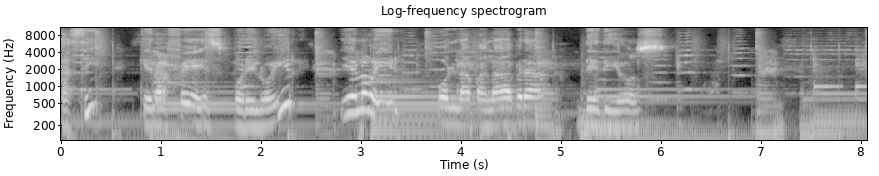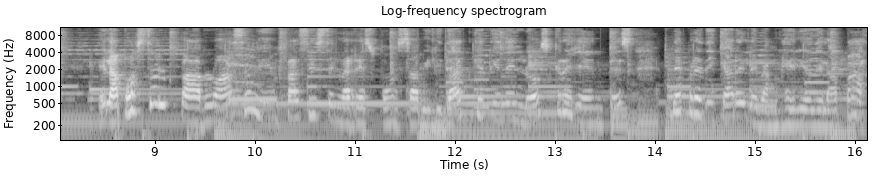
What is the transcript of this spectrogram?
Así que la fe es por el oír y el oír por la palabra de Dios. El apóstol Pablo hace énfasis en la responsabilidad que tienen los creyentes de predicar el Evangelio de la paz.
